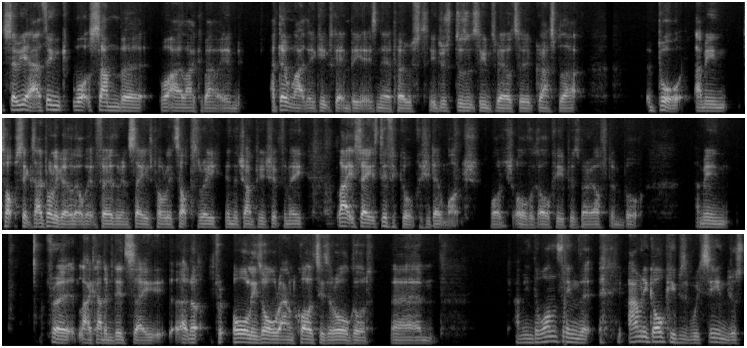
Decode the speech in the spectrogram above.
so yeah, I think what Samba, what I like about him, I don't like that he keeps getting beat at his near post. He just doesn't seem to be able to grasp that. But I mean, top six, I'd probably go a little bit further and say he's probably top three in the championship for me. Like you say, it's difficult because you don't watch watch all the goalkeepers very often. But I mean, for like Adam did say, for all his all round qualities are all good. Um, I mean, the one thing that how many goalkeepers have we seen just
